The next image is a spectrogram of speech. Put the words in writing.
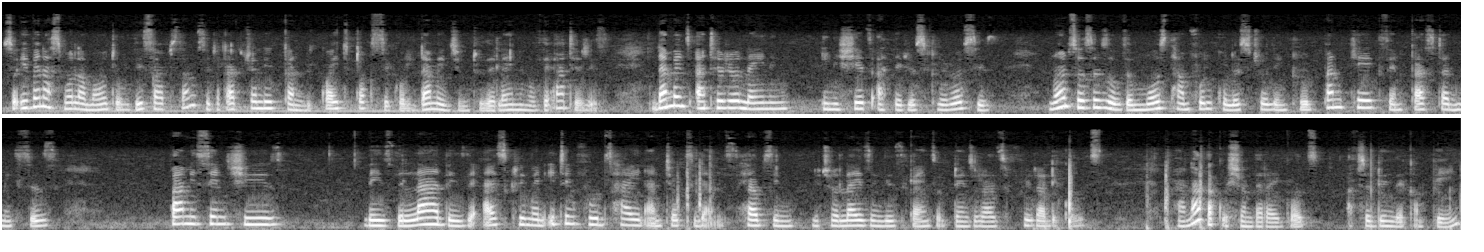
So even a small amount of this substance, it actually can be quite toxic or damaging to the lining of the arteries. Damaged arterial lining initiates atherosclerosis. Known sources of the most harmful cholesterol include pancakes and custard mixes, parmesan cheese, there is the lard, there is the ice cream, and eating foods high in antioxidants helps in neutralizing these kinds of dangerous free radicals. Another question that I got after doing the campaign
